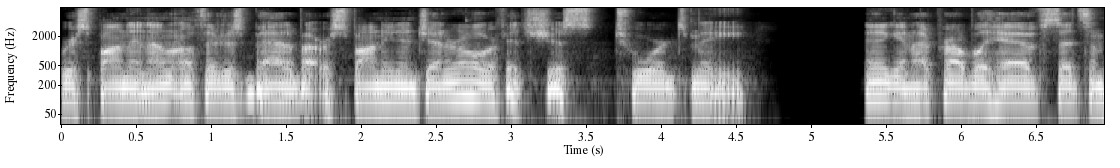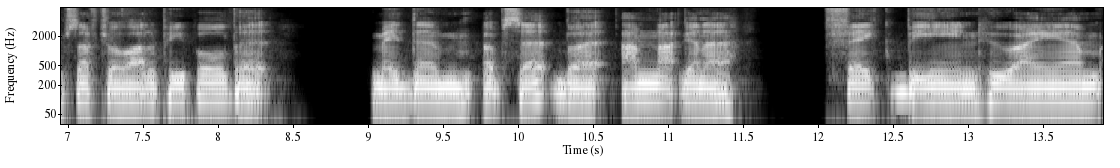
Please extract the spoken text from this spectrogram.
responding. I don't know if they're just bad about responding in general or if it's just towards me. And again, I probably have said some stuff to a lot of people that made them upset, but I'm not going to fake being who I am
